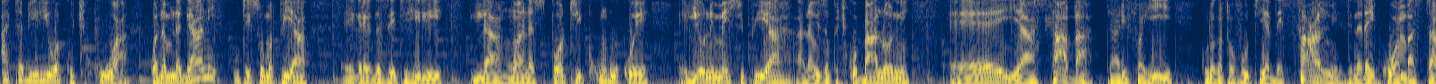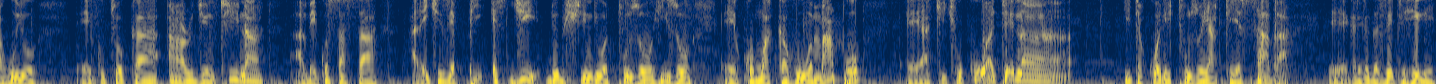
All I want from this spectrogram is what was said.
atabiriwa kuchukua kwa namna gani? Utaisoma pia katika e, gazeti hili la Mwana Sport. Kumbukwe e, leo ni Messi pia anaweza kuchukua Ballon eh, ya saba. Taarifa hii kutoka tovuti ya The Sun zinadai kwamba star huyo e, kutoka Argentina ambaye kwa sasa anaichezea PSG ndio mshindi wa tuzo hizo e, kwa mwaka huu ambapo e, akichukua tena itakuwa ni tuzo yake ya saba e, katika gazeti hili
